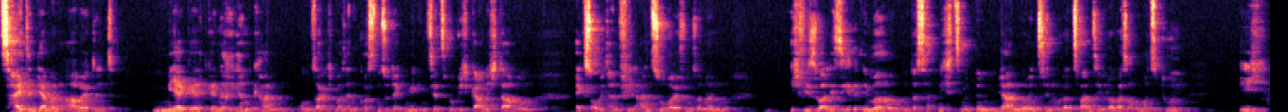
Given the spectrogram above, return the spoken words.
Zeit, in der man arbeitet, mehr Geld generieren kann, um, sage ich mal, seine Kosten zu decken. Mir ging es jetzt wirklich gar nicht darum, exorbitant viel anzuhäufen, sondern ich visualisiere immer, und das hat nichts mit einem Jahr 19 oder 20 oder was auch immer zu tun, ich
